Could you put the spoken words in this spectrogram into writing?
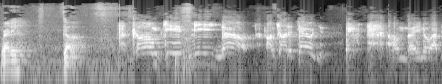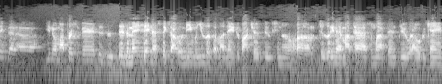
Ready? Go. Come get me now. I'm trying to tell you. um, you know, I think that. Uh, you know, my perseverance is, is the main thing that sticks out with me when you look up my name, Devontae Dukes. You know, um, just looking at my past and what I've been through, what I overcame.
